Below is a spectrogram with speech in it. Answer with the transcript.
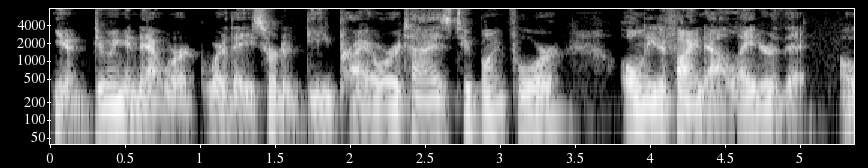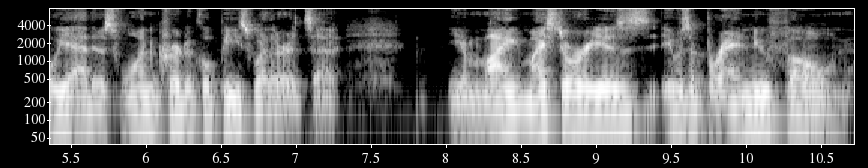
you know, doing a network where they sort of deprioritize 2.4 only to find out later that, oh, yeah, there's one critical piece, whether it's a, you know, my my story is it was a brand new phone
